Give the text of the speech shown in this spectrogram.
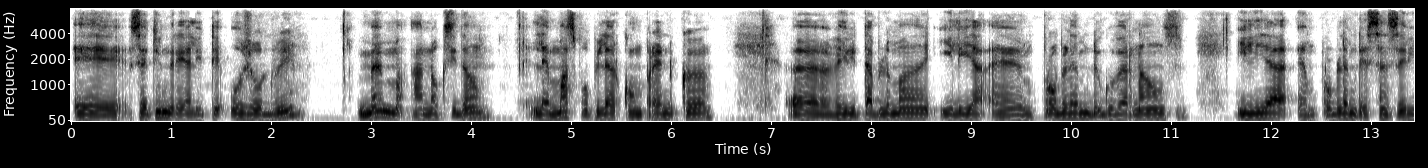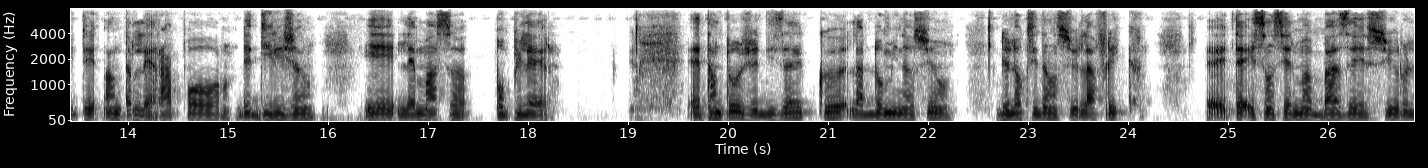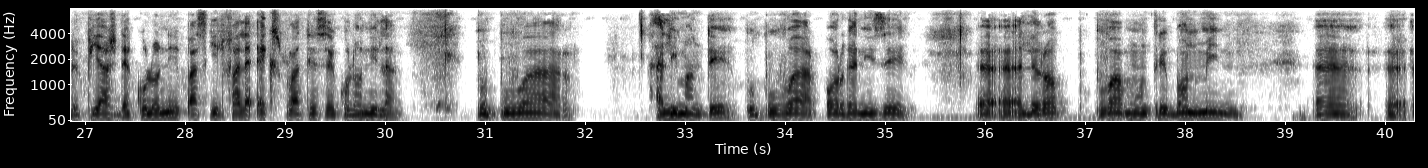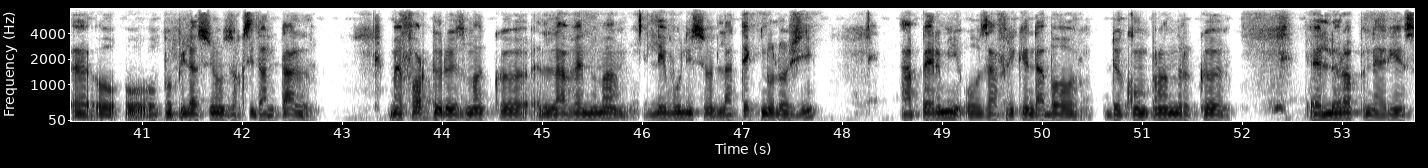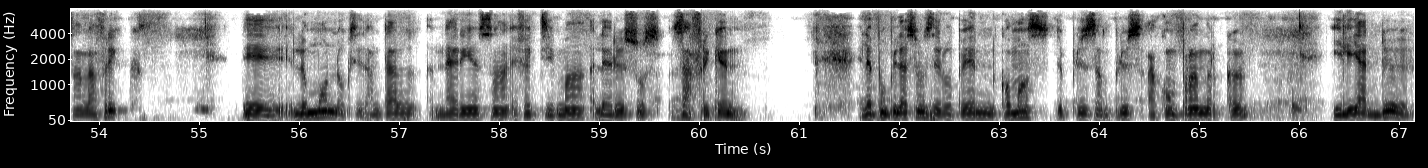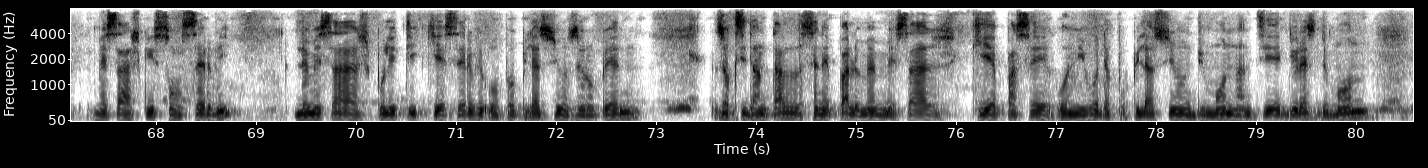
Et c'est une réalité aujourd'hui même en Occident, les masses populaires comprennent que euh, véritablement il y a un problème de gouvernance, il y a un problème de sincérité entre les rapports des dirigeants et les masses populaires. Et tantôt je disais que la domination de l'Occident sur l'Afrique était essentiellement basée sur le pillage des colonies parce qu'il fallait exploiter ces colonies-là pour pouvoir alimenter, pour pouvoir organiser euh, euh, l'Europe, pour pouvoir montrer bonne mine euh, aux, aux, populations occidentales. Mais fort heureusement que l'avènement, l'évolution de la technologie a permis aux Africains d'abord de comprendre que l'Europe n'est rien sans l'Afrique et le monde occidental n'est rien sans effectivement les ressources africaines. Les populations européennes commencent de plus en plus à comprendre que il y a deux messages qui sont servis. Le message politique qui est servi aux populations européennes occidentales, ce n'est pas le même message qui est passé au niveau des populations du monde entier, du reste du monde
